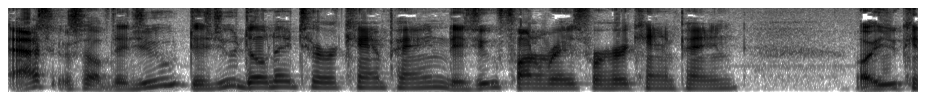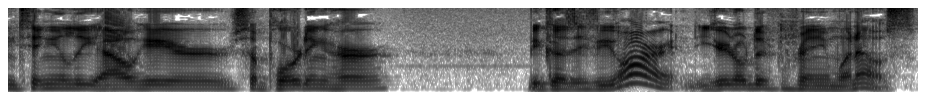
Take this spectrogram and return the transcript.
Ask yourself, did you did you donate to her campaign? Did you fundraise for her campaign? Are you continually out here supporting her? Because if you aren't, you're no different from anyone else.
